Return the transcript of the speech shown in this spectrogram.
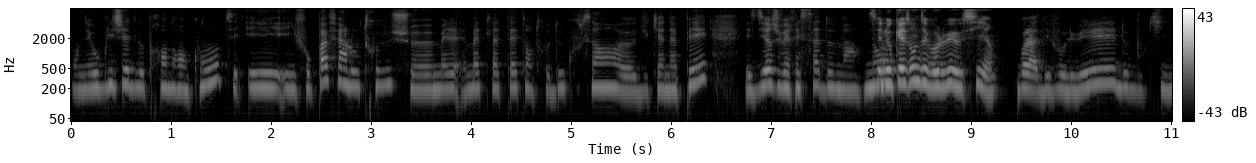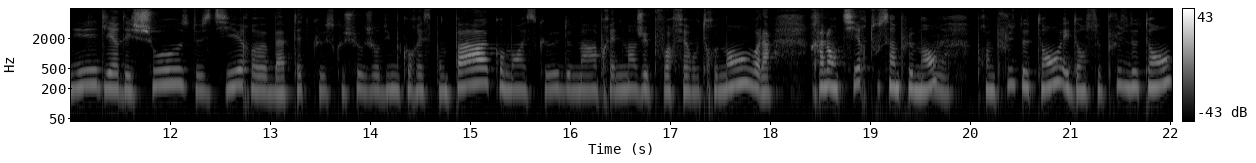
On est obligé de le prendre en compte et, il ne faut pas faire l'autruche, mettre la tête entre deux coussins du canapé et se dire je verrai ça demain. C'est une occasion d'évoluer aussi. Hein. Voilà, d'évoluer, de bouquiner, de lire des choses, de se dire bah, peut-être que ce que je fais aujourd'hui ne me correspond pas, comment est-ce que demain, après-demain, je vais pouvoir faire autrement? Voilà, ralentir tout simplement, prendre plus de temps et dans ce plus de temps,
